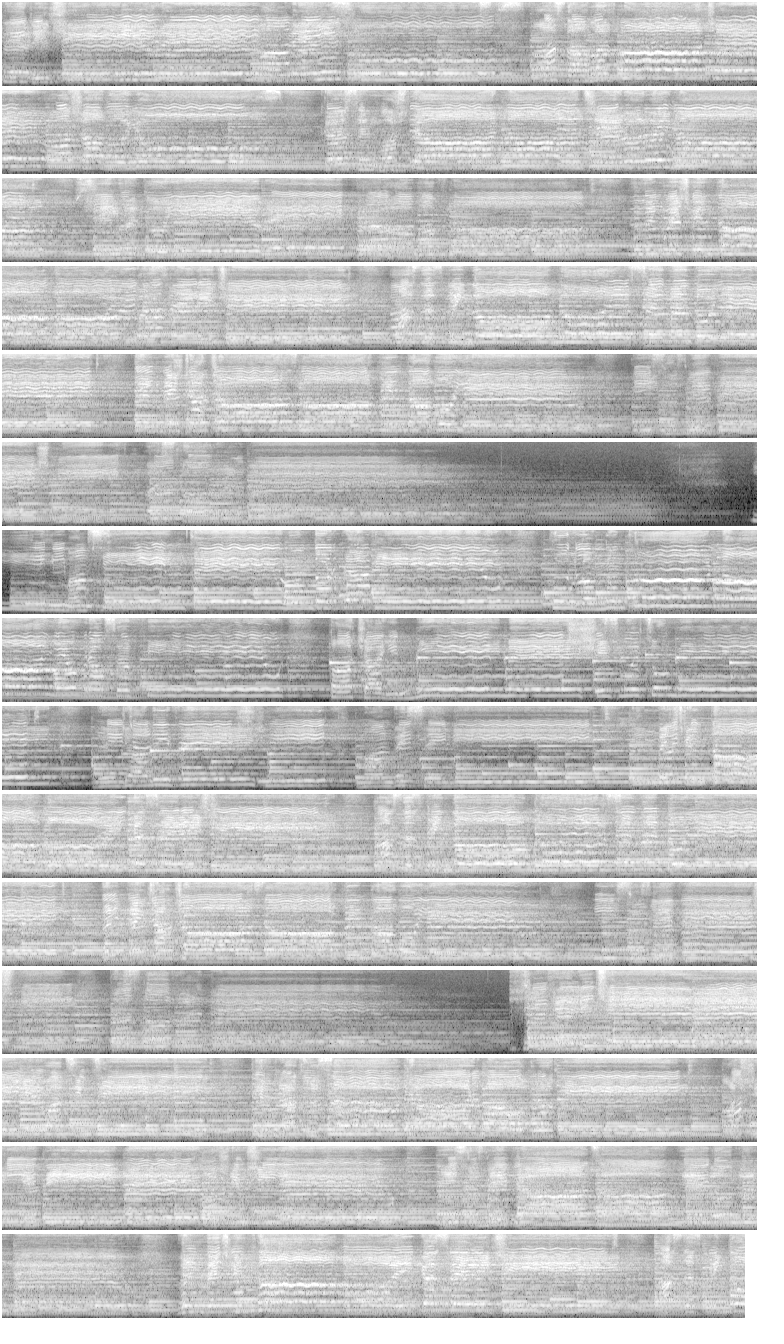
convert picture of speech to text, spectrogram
fericire am pe Iisus, asta mă face așa voios, că sunt moșteana cerului înalt Inima-mi simte un dor prea viu, Cu Domnul într-una eu vreau să fiu. Pacea în mine și-ți mulțumit, Legea lui veșnic m-am veselit. În veci cânta voi cânta voi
